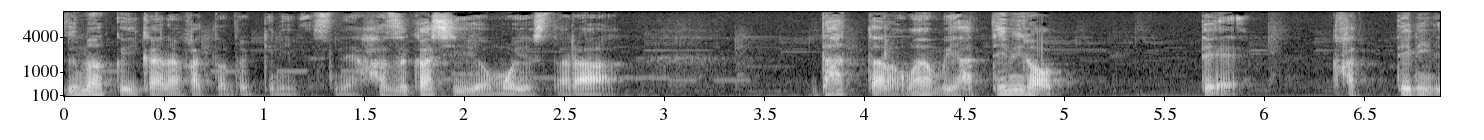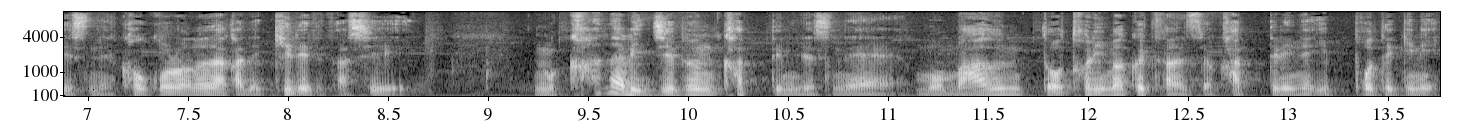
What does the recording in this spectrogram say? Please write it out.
うまくいかなかった時にですね恥ずかしい思いをしたらだったらお前もやってみろって勝手にですね心の中で切れてたしもうかなり自分勝手にですねもうマウントを取りまくってたんですよ勝手にね一方的に。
